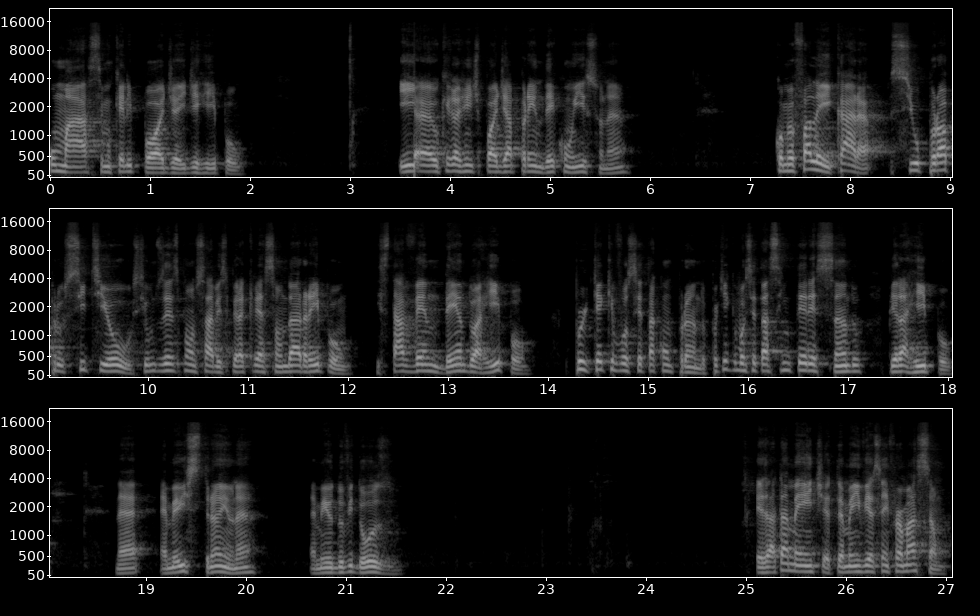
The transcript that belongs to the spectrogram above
o máximo que ele pode aí de Ripple. E é, o que a gente pode aprender com isso, né? Como eu falei, cara, se o próprio CTO, se um dos responsáveis pela criação da Ripple está vendendo a Ripple, por que, que você está comprando? Por que, que você está se interessando pela Ripple? né? É meio estranho, né? É meio duvidoso. Exatamente, eu também vi essa informação.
